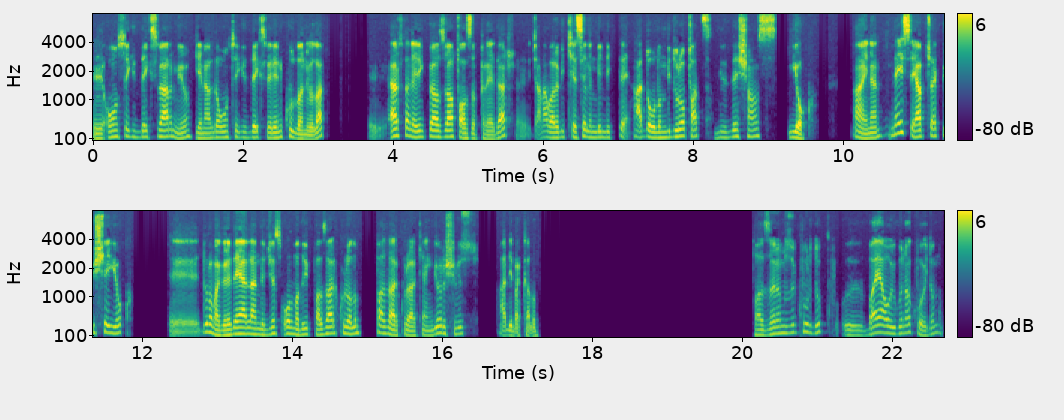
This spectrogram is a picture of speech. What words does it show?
e, 18 dex vermiyor. Genelde 18 dex vereni kullanıyorlar. E, Elf'ten A-Ring biraz daha fazla pre eder. E, canavarı bir keselim birlikte. Hadi oğlum bir drop at. Bizde şans yok. Aynen. Neyse yapacak bir şey yok. E, duruma göre değerlendireceğiz. Olmadı bir pazar kuralım. Pazar kurarken görüşürüz. Hadi bakalım. Pazarımızı kurduk. Bayağı uyguna koydum.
